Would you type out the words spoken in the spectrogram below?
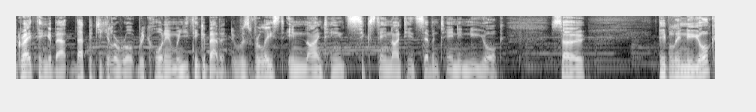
The great thing about that particular recording, when you think about it, it was released in 1916, 1917 in New York. So, people in New York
